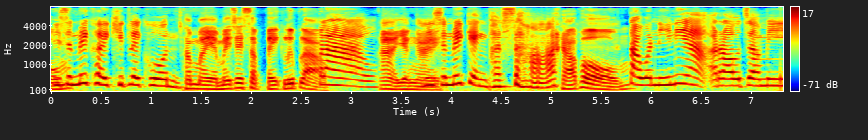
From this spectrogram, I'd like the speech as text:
มดิฉันไม่เคยคิดเลยคุณทำไมไม่ใช่สเปคหรือเปล่า เปล่า อ่ายังไง ดิฉันไม่เก่งภาษา ครับผม แต่วันนี้เนี่ยเราจะมี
